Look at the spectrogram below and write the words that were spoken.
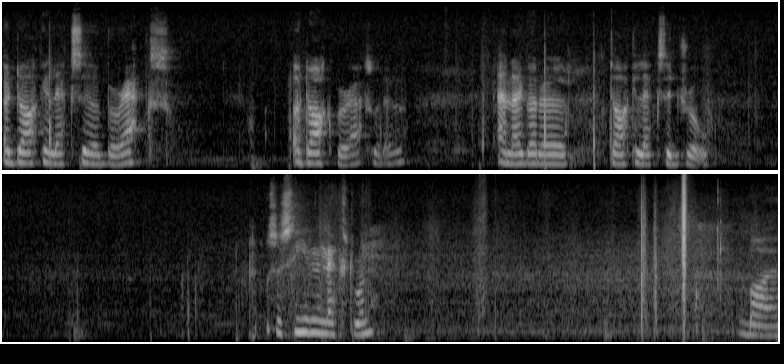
a Dark Elixir barracks, a Dark barracks, whatever, and I got a Dark Elixir drill. So see you in the next one. Bye.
